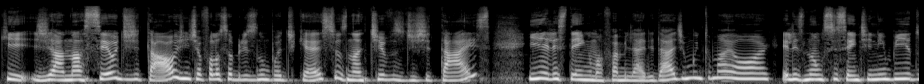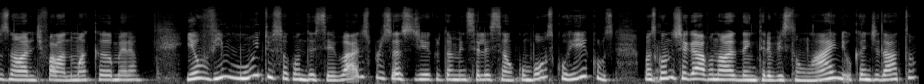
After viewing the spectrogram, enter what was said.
que já nasceu digital, a gente já falou sobre isso no podcast, os nativos digitais, e eles têm uma familiaridade muito maior, eles não se sentem inibidos na hora de falar numa câmera. E eu vi muito isso acontecer, vários processos de recrutamento e seleção com bons currículos, mas quando chegavam na hora da entrevista online, o candidato.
